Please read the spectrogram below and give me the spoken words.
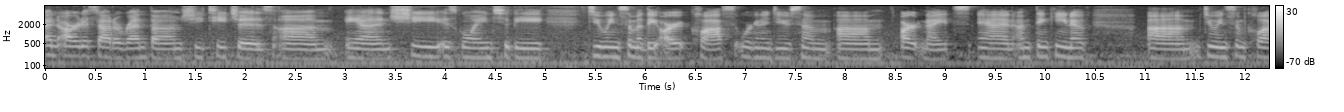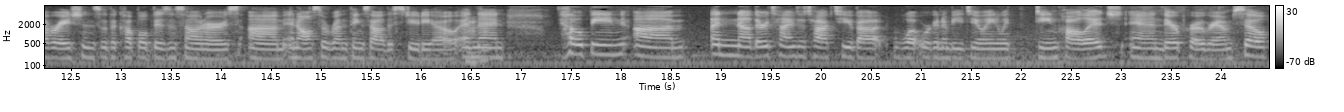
an artist out of Wrentham. She teaches, um, and she is going to be doing some of the art class. We're going to do some um, art nights, and I'm thinking of. Um, doing some collaborations with a couple business owners um, and also run things out of the studio. And mm-hmm. then hoping um, another time to talk to you about what we're going to be doing with Dean College and their program. So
